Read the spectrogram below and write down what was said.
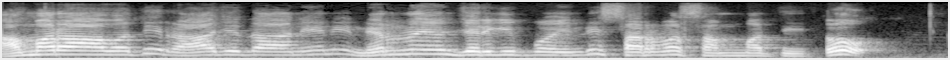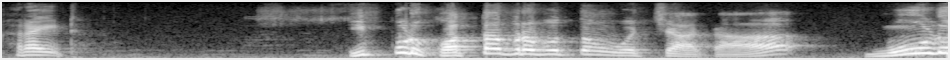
అమరావతి రాజధాని అని నిర్ణయం జరిగిపోయింది సర్వసమ్మతితో. రైట్ ఇప్పుడు కొత్త ప్రభుత్వం వచ్చాక మూడు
